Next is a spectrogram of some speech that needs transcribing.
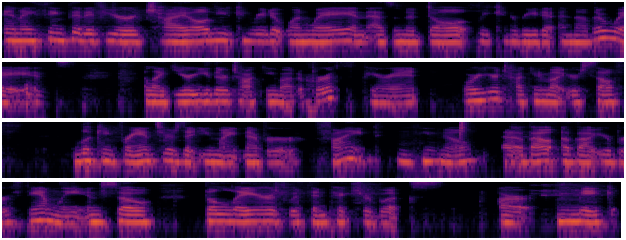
and i think that if you're a child you can read it one way and as an adult we can read it another way. It's like you're either talking about a birth parent or you're talking about yourself looking for answers that you might never find mm-hmm. you know about about your birth family. And so the layers within picture books are make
